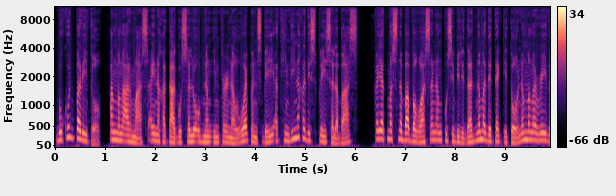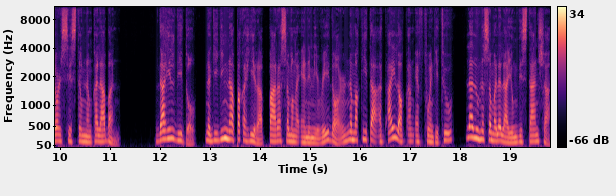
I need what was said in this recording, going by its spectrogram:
Bukod pa rito, ang mga armas ay nakatago sa loob ng internal weapons bay at hindi nakadisplay sa labas, kaya't mas nababawasan ang posibilidad na madetect ito ng mga radar system ng kalaban. Dahil dito, nagiging napakahirap para sa mga enemy radar na makita at eye-lock ang F-22, lalo na sa malalayong distansya.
